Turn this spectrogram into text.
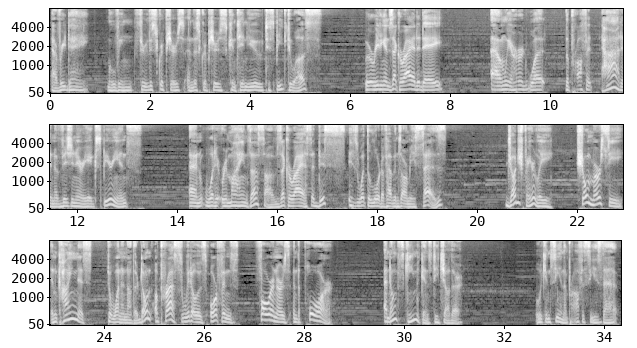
every day, moving through the scriptures, and the scriptures continue to speak to us. We were reading in Zechariah today, and we heard what the prophet had in a visionary experience and what it reminds us of. Zechariah said, This is what the Lord of Heaven's army says Judge fairly, show mercy and kindness to one another. Don't oppress widows, orphans, foreigners, and the poor. And don't scheme against each other. What we can see in the prophecies that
